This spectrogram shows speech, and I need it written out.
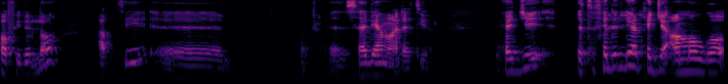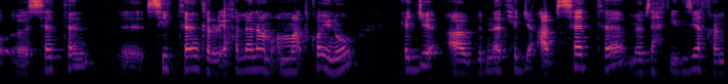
ኮፍ ኢሉ ኣሎ ኣብቲ ሰድያ ማለት እዩ ሕጂ እቲ ፍልልዮም ሕጂ ኣብ መንጎ ሰተን ሲተን ክንሪኦ ከለና ምቕማጥ ኮይኑ ሕጂ ኣብነት ሕጂ ኣብ ሰተ መብዛሕትኡ ግዜ ከም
